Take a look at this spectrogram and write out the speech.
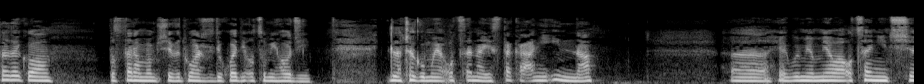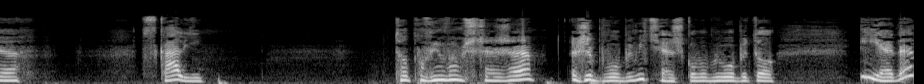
Dlatego postaram wam się wytłumaczyć dokładnie o co mi chodzi dlaczego moja ocena jest taka, a nie inna. E, jakbym ją miała ocenić w skali, to powiem wam szczerze, że byłoby mi ciężko, bo byłoby to i jeden,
